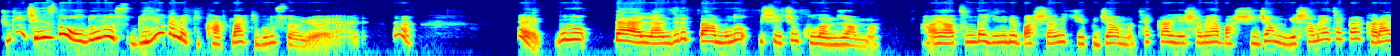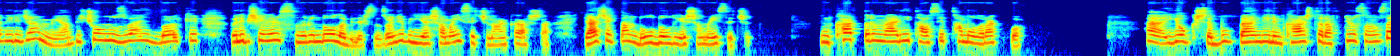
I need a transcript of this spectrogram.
Çünkü içinizde olduğunu biliyor demek ki kartlar ki bunu söylüyor yani. Değil mi? Evet, bunu değerlendirip ben bunu bir şey için kullanacağım mı? Hayatımda yeni bir başlangıç yapacağım mı? Tekrar yaşamaya başlayacağım mı? Yaşamaya tekrar karar vereceğim mi ya? Birçoğunuz ben belki böyle bir şeylerin sınırında olabilirsiniz. Önce bir yaşamayı seçin arkadaşlar. Gerçekten dolu dolu yaşamayı seçin. Şimdi kartların verdiği tavsiye tam olarak bu. Ha, yok işte bu ben değilim karşı taraf diyorsanız da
